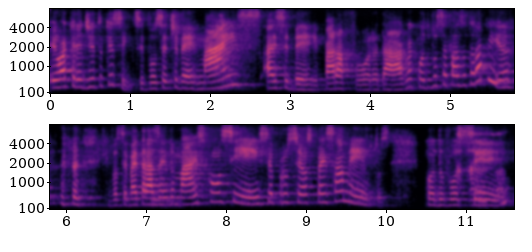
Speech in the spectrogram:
eu acredito que sim. Se você tiver mais iceberg para fora da água, é quando você faz a terapia. que você vai trazendo mais consciência para os seus pensamentos. Quando você Aham.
